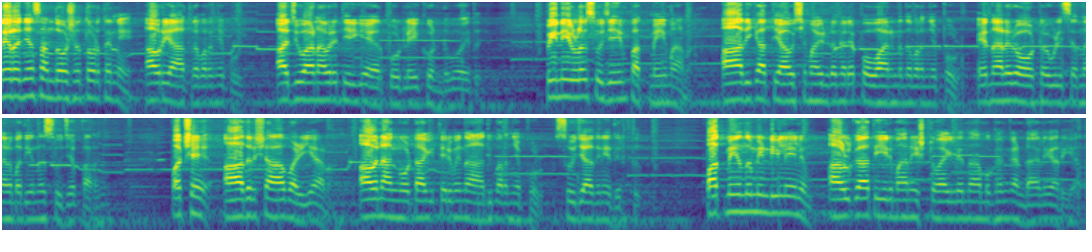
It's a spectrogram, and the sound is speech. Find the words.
നിറഞ്ഞ സന്തോഷത്തോടെ തന്നെ അവർ യാത്ര പറഞ്ഞു പോയി. അജുവാണ് അവരെ തിരികെ എയർപോർട്ടിലേക്ക് കൊണ്ടുപോയത്. പിന്നെയുള്ള സുജയും പത്മയുമാണ്. ആദിക്ക് അത്യാവശ്യമായ വരെ പോവാനുണ്ടെന്ന് പറഞ്ഞപ്പോൾ എന്നാൽ ഒരു ഓട്ടോ വിളിച്ചെന്നാൽ മതിയെന്ന് സുജ പറഞ്ഞു. പക്ഷേ ആദർശ ആ വഴിയാണ്. അവൻ അങ്ങോട്ടാക്കി തരുമെന്ന് ആദി പറഞ്ഞപ്പോൾ സുജ അതിനെ എതിർത്തു. പത്മയൊന്നും മിണ്ടിയില്ലെങ്കിലും അവൾക്ക് ആ തീരുമാനം ഇഷ്ടമായില്ലെന്ന് ആ മുഖം കണ്ടാലേ അറിയാം.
